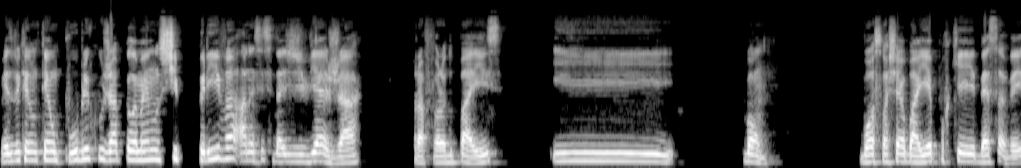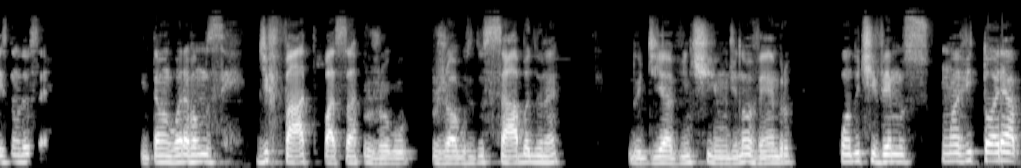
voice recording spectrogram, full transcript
Mesmo que não tenha um público, já pelo menos te priva a necessidade de viajar para fora do país. E. Bom, boa sorte ao Bahia, porque dessa vez não deu certo. Então agora vamos de fato passar para jogo, os jogos do sábado, né? Do dia 21 de novembro, quando tivemos uma vitória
